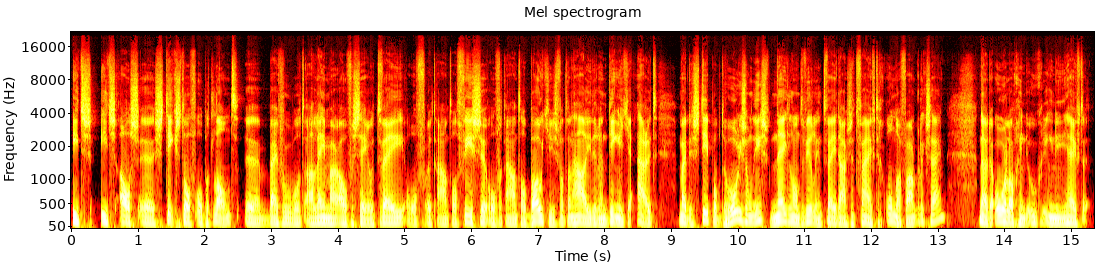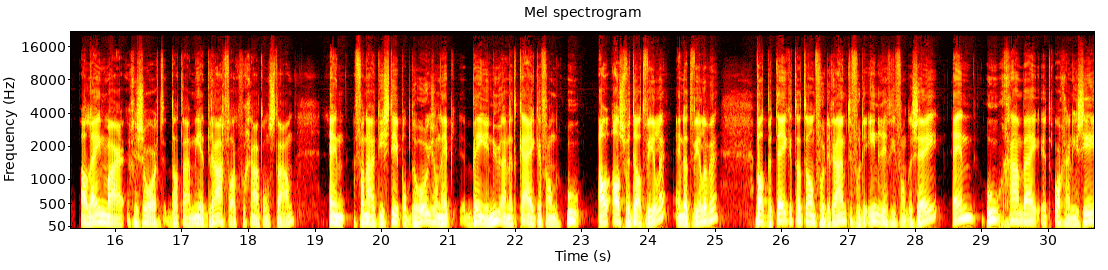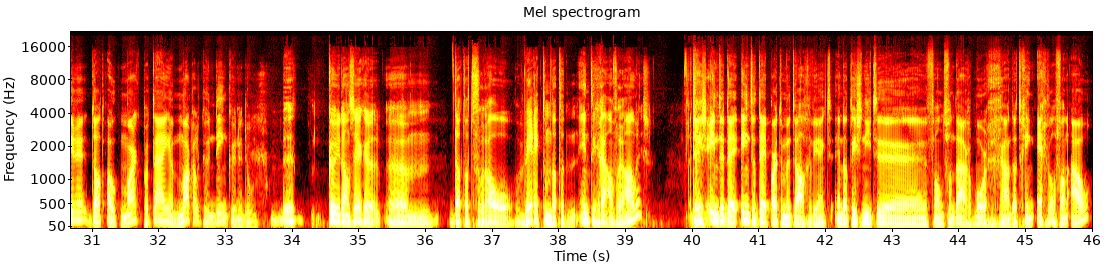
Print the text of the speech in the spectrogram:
iets, iets als uh, stikstof op het land, uh, bijvoorbeeld alleen maar over CO2 of het aantal vissen of het aantal bootjes, want dan haal je er een dingetje uit. Maar de stip op de horizon is, Nederland wil in 2050 onafhankelijk zijn. Nou, de oorlog in de Oekraïne die heeft alleen maar gezorgd dat daar meer draagvlak voor gaat ontstaan. En vanuit die stip op de horizon heb, ben je nu aan het kijken van hoe, als we dat willen, en dat willen we, wat betekent dat dan voor de ruimte, voor de inrichting van de zee? En hoe gaan wij het organiseren dat ook marktpartijen makkelijk hun ding kunnen doen? Kun je dan zeggen um, dat het vooral werkt omdat het een integraal verhaal is? Er is interde interdepartementaal gewerkt en dat is niet uh, van vandaag op morgen gegaan. Dat ging echt wel van ouw.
